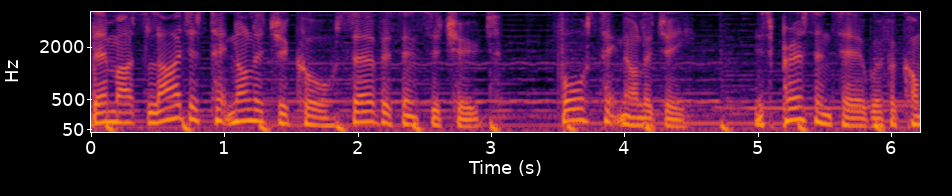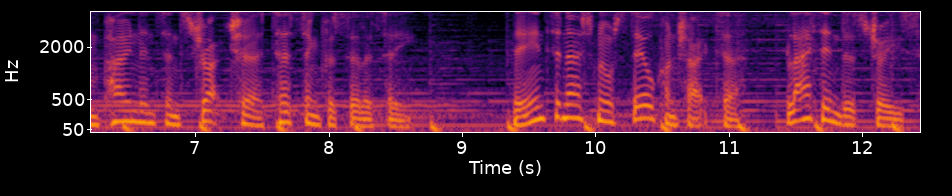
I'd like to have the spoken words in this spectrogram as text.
Denmark's largest technological service institute, Force Technology, is present here with a component and structure testing facility. The international steel contractor, Bladt Industries,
